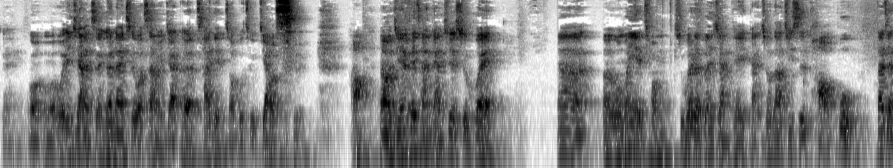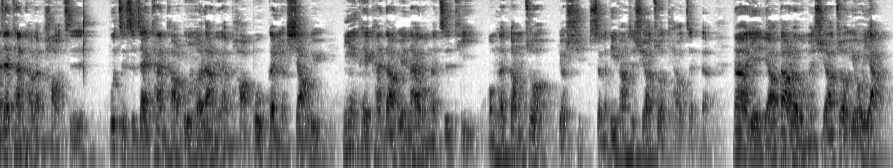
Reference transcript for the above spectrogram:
对，我我我印象很深刻，那一次我上瑜伽课，差一点走不出教室。好，那我今天非常感谢淑惠。那呃，我们也从淑惠的分享可以感受到，其实跑步大家在探讨的跑姿，不只是在探讨如何让你的跑步更有效率，你也可以看到原来我们的肢体、我们的动作有需什么地方是需要做调整的。那也聊到了我们需要做有氧，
